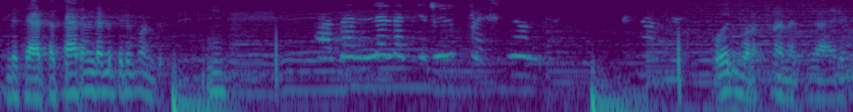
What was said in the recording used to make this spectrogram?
എന്റെ ചേട്ടച്ചാരന്റെ അടുത്തിരിപ്പുണ്ട്. ഒരു പ്രശ്നമില്ല കാര്യം.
